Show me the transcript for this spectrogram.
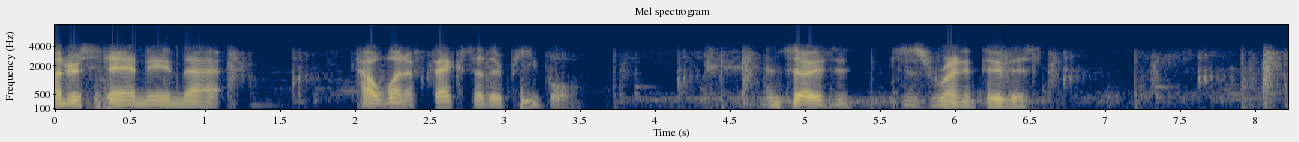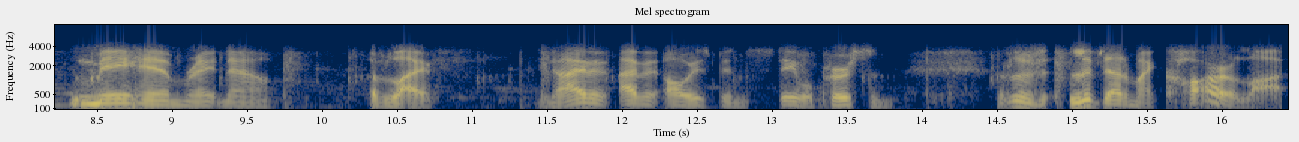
understanding that how one affects other people. And so it's just, running through this mayhem right now of life. You know, I haven't I haven't always been a stable person. I've lived, lived out of my car a lot.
